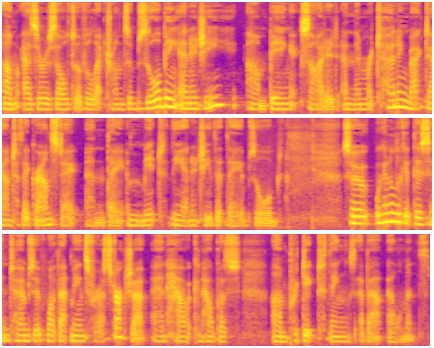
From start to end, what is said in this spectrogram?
um, as a result of electrons absorbing energy, um, being excited, and then returning back down to their ground state, and they emit the energy that they absorbed. So we're going to look at this in terms of what that means for our structure and how it can help us um, predict things about elements.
